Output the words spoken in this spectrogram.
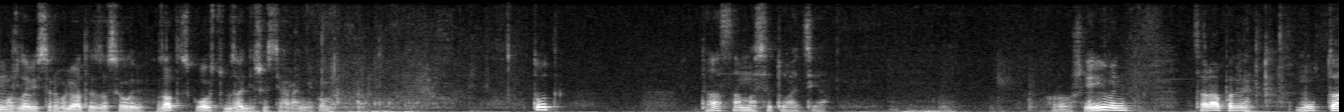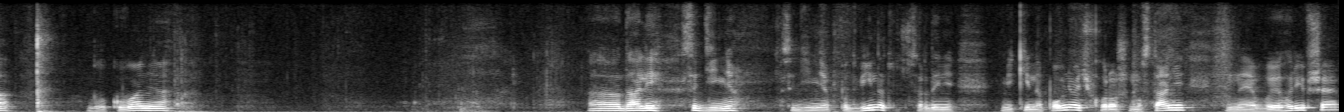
можливість регулювати за силою затиску. Ось тут ззаді шестигранником. Тут та сама ситуація. Хороший рівень, царапини, муфта, блокування. Е, Далі сидіння. Сидіння подвійне, тут всередині м'який наповнювач в хорошому стані, не вигорівше.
